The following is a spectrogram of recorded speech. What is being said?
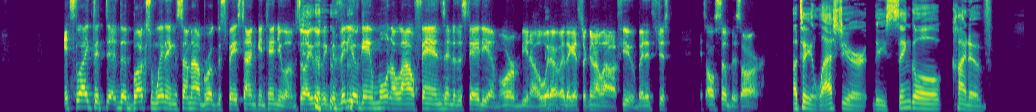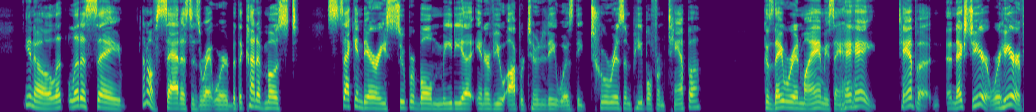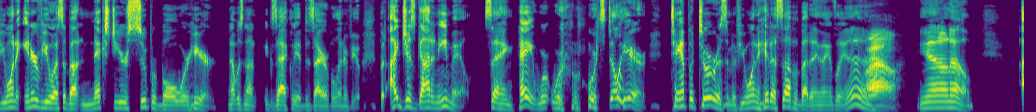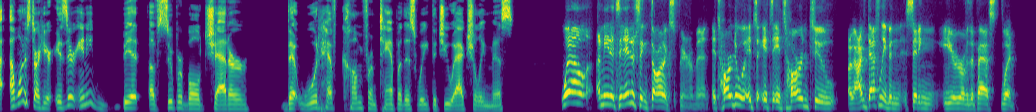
it's like the the Bucks winning somehow broke the space time continuum. So like, like the video game won't allow fans into the stadium, or you know whatever. I guess they're going to allow a few, but it's just it's all so bizarre. I'll tell you, last year the single kind of, you know, let let us say I don't know if saddest is the right word, but the kind of most secondary Super Bowl media interview opportunity was the tourism people from Tampa because they were in Miami saying, "Hey, hey, Tampa, uh, next year we're here. If you want to interview us about next year's Super Bowl, we're here." That was not exactly a desirable interview, but I just got an email saying, "Hey, we're we're we're still here. Tampa tourism. If you want to hit us up about anything, it's like, oh, wow, yeah, I don't know." I, I want to start here. Is there any bit of Super Bowl chatter that would have come from Tampa this week that you actually miss? Well, I mean, it's an interesting thought experiment. It's hard to it's it's it's hard to I've definitely been sitting here over the past what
